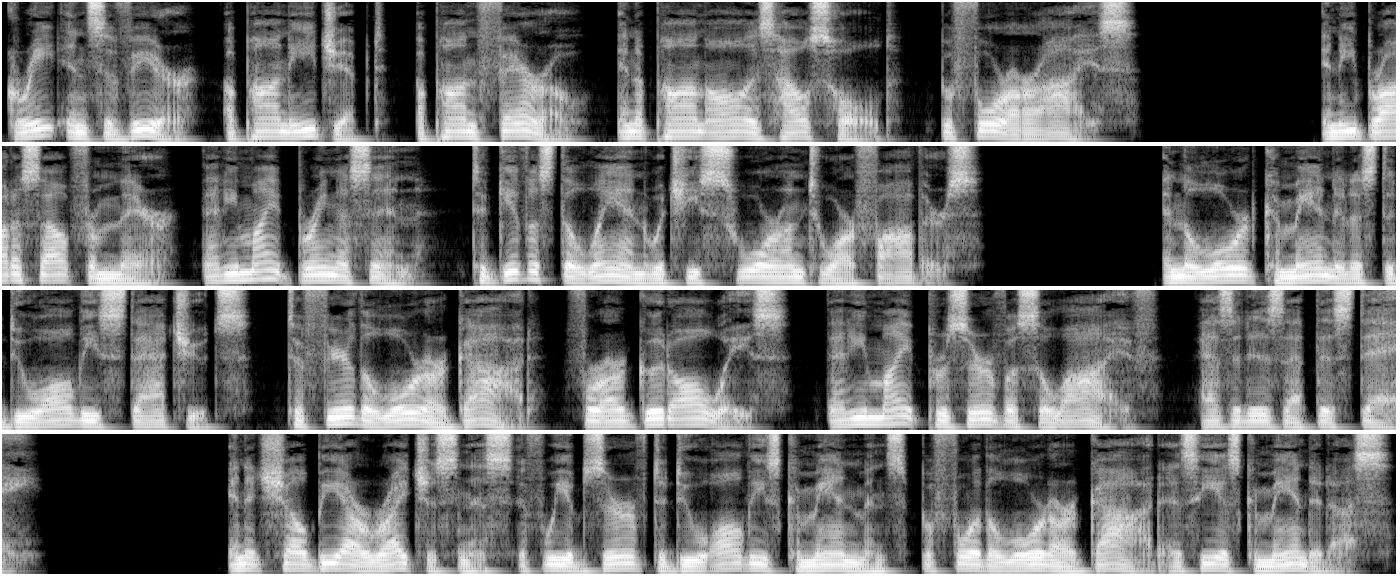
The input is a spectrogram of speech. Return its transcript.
great and severe, upon Egypt, upon Pharaoh, and upon all his household, before our eyes. And he brought us out from there, that he might bring us in, to give us the land which he swore unto our fathers. And the Lord commanded us to do all these statutes, to fear the Lord our God, for our good always, that he might preserve us alive, as it is at this day. And it shall be our righteousness if we observe to do all these commandments before the Lord our God as he has commanded us.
